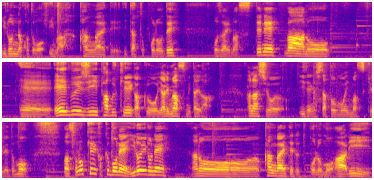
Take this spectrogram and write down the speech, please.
いろんなことを今考えていたところでございます。でねまああのえー AVG パブ計画をやりますみたいな話を以前したと思いますけれども、まあ、その計画もねいろいろね、あのー考えてるところもあり、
